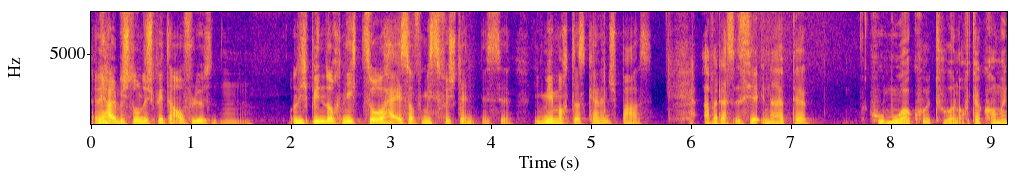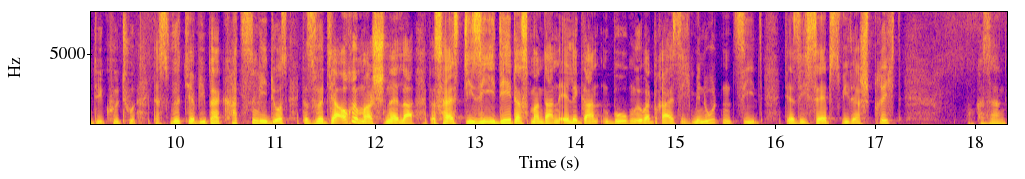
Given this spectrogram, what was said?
eine halbe Stunde später auflösen. Und ich bin doch nicht so heiß auf Missverständnisse. Mir macht das keinen Spaß. Aber das ist ja innerhalb der Humorkultur und auch der Comedykultur, das wird ja wie bei Katzenvideos, das wird ja auch immer schneller. Das heißt, diese Idee, dass man da einen eleganten Bogen über 30 Minuten zieht, der sich selbst widerspricht, man kann sagen,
